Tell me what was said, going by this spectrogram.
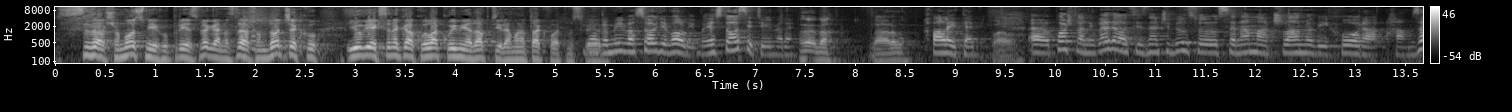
srdačnom osmijehu prije svega, na srdačnom dočeku i uvijek se nekako lako i mi adaptiramo na takvu atmosferu. Dobro, mi vas ovdje volimo. Jeste osjetio imere? Da, da, naravno. Hvala i tebi. Hvala. E, poštovani gledalci, znači bili su sa nama članovi hora Hamza.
